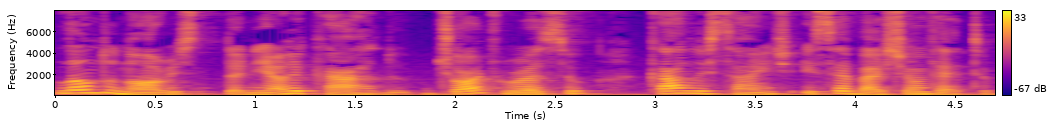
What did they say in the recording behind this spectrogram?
Lando Norris, Daniel Ricciardo, George Russell, Carlos Sainz e Sebastian Vettel.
